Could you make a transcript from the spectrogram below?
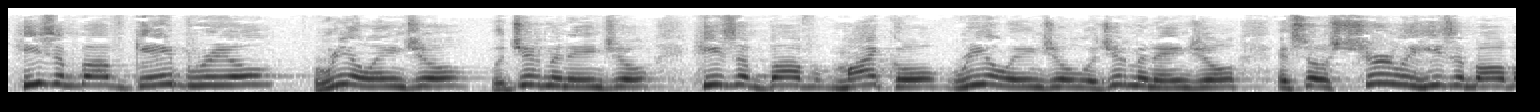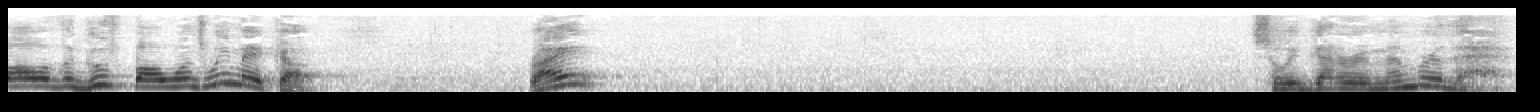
He's above Gabriel, real angel, legitimate angel. He's above Michael, real angel, legitimate angel. And so surely he's above all of the goofball ones we make up. Right? So we've got to remember that.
